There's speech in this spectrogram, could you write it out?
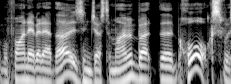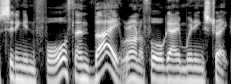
We'll find out about those in just a moment. But the Hawks were sitting in fourth and they were on a four game winning streak.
